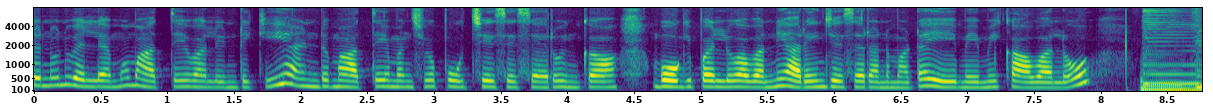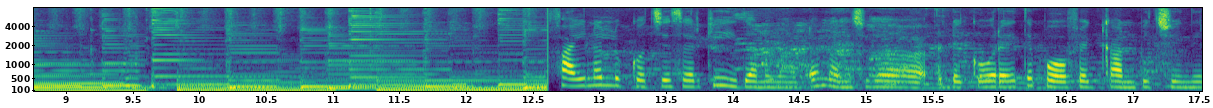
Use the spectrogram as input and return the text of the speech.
ఆఫ్టర్నూన్ వెళ్ళాము మా అత్తయ్య వాళ్ళ ఇంటికి అండ్ మా అత్తయ్య మంచిగా పూజ చేసేసారు. ఇంకా భోగిపళ్ళు అవన్నీ అరేంజ్ చేశారు అనమాట ఏమేమి కావాలో. ఫైనల్ లుక్ వచ్చేసరికి ఇదనమాట మంచిగా డెకోర్ అయితే పర్ఫెక్ట్గా అనిపించింది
